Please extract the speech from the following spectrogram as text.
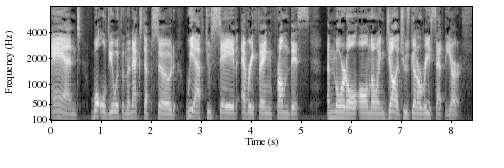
and what we'll deal with in the next episode we have to save everything from this immortal all-knowing judge who's going to reset the earth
